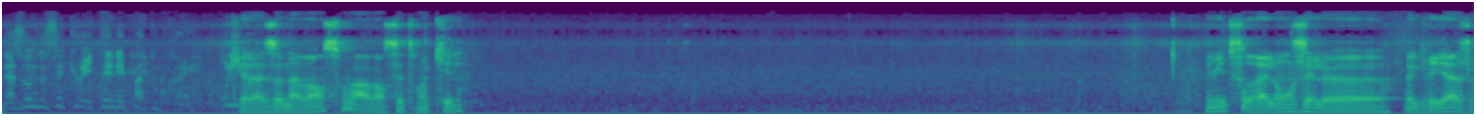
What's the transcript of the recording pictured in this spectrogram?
La zone de sécurité n'est pas va. la zone avance, on va avancer tranquille. Limite, faudrait longer le, le grillage.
